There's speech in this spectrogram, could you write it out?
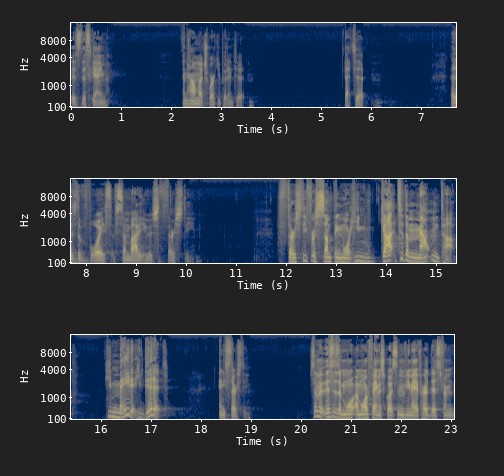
is this game and how much work you put into it. That's it. That is the voice of somebody who is thirsty. Thirsty for something more. He got to the mountaintop. He made it. He did it. And he's thirsty. Some of, this is a more, a more famous quote. Some of you may have heard this from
